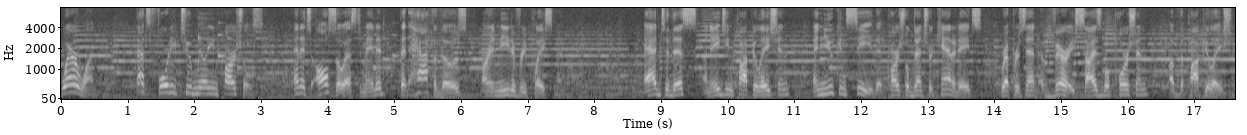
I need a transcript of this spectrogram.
wear one. That's 42 million partials, and it's also estimated that half of those are in need of replacement. Add to this an aging population, and you can see that partial denture candidates represent a very sizable portion of the population.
